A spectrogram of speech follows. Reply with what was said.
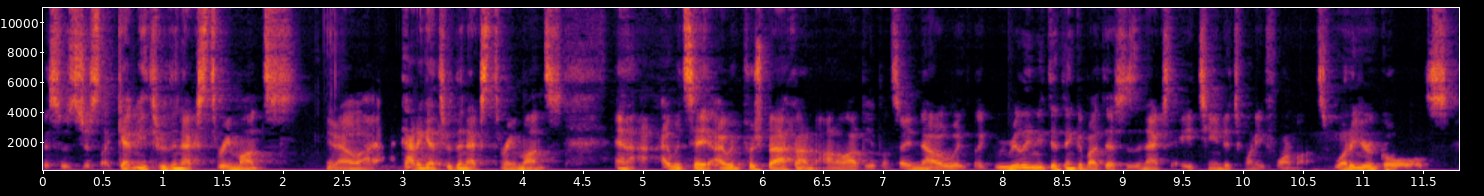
this was just like, get me through the next three months. You know, I, I got to get through the next three months. And I would say, I would push back on, on a lot of people and say, no, like we really need to think about this as the next 18 to 24 months. What are your goals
